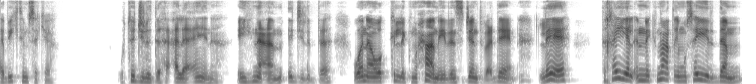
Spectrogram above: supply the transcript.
أبيك تمسكه وتجلده على عينه. إي نعم اجلده وأنا أوكل لك محامي إذا انسجنت بعدين. ليه؟ تخيل إنك معطي مسيل دم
